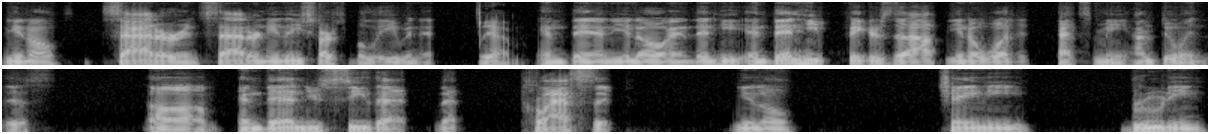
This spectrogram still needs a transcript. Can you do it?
you know, sadder and sadder, and then he starts believing it Yeah. and then you know and then he and then he figures it out you know what it, that's me i'm doing this um and then you see that that classic you know Chaney brooding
